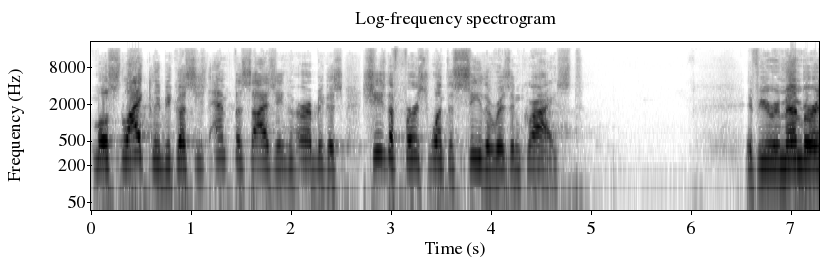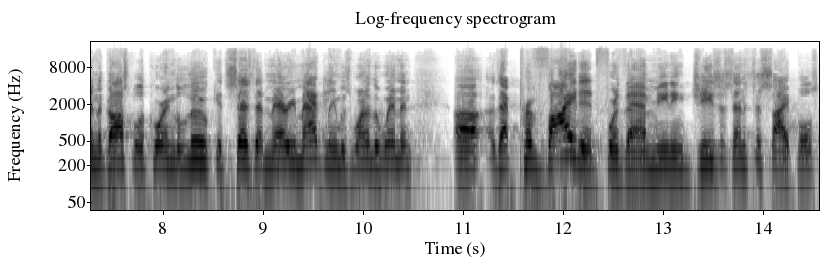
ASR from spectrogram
most likely because he's emphasizing her because she's the first one to see the risen Christ. If you remember in the Gospel according to Luke, it says that Mary Magdalene was one of the women uh, that provided for them, meaning Jesus and his disciples,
